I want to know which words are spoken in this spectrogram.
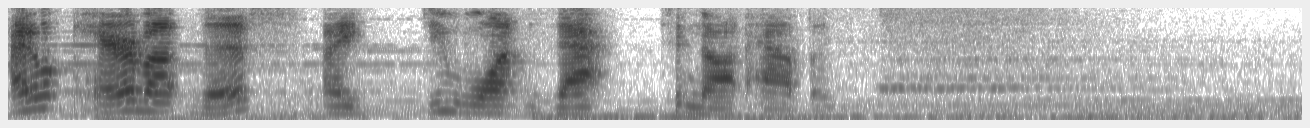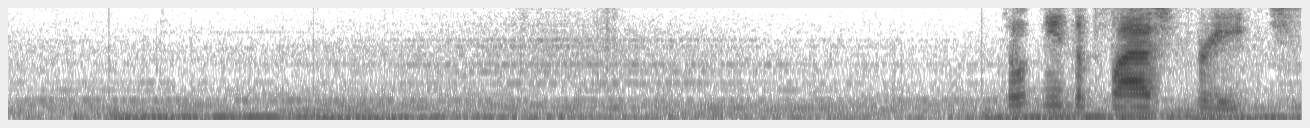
I don't care about this. I do want that to not happen. Don't need the plasticrete.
